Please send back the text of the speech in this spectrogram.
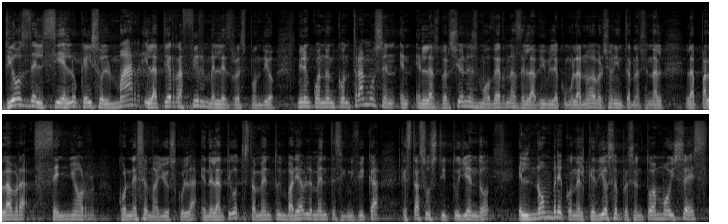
Dios del cielo que hizo el mar y la tierra firme les respondió. Miren, cuando encontramos en, en, las versiones modernas de la Biblia, como la nueva versión internacional, la palabra Señor con S mayúscula, en el Antiguo Testamento invariablemente significa que está sustituyendo el nombre con el que Dios se presentó a Moisés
